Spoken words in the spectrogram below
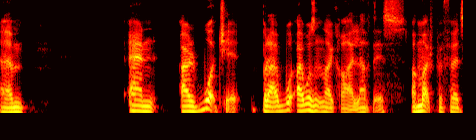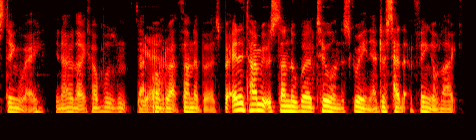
Um, and I'd watch it, but I, w- I wasn't like, oh, I love this. I much preferred Stingray, you know, like I wasn't that Yeah. bothered about Thunderbirds. But anytime it was Thunderbird 2 on the screen, I just had that thing of like,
